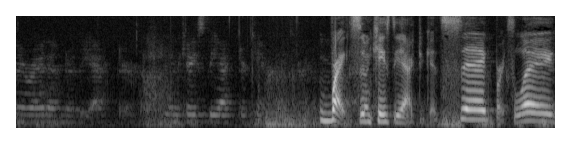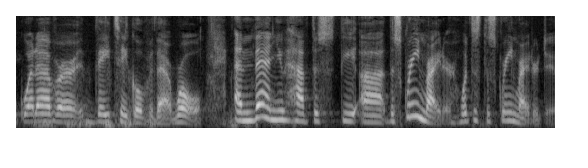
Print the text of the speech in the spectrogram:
Right under the actor in case the actor can't come through. Right, so in case the actor gets sick, breaks a leg, whatever, they take over that role. And then you have the, the, uh, the screenwriter. What does the screenwriter do?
